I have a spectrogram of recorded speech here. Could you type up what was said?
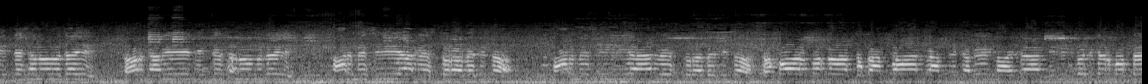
নির্দেশনা অনুযায়ী সরকারি নির্দেশনা অনুযায়ী ফার্মেসি আর রেস্তোরাঁ ব্যতীত ফার্মেসি আর রেস্তোরাঁ ব্যতীত সকল প্রকার দোকানপাট রাত্রিকালীন নয়টা, তিরিশ ঘটিকার মধ্যে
